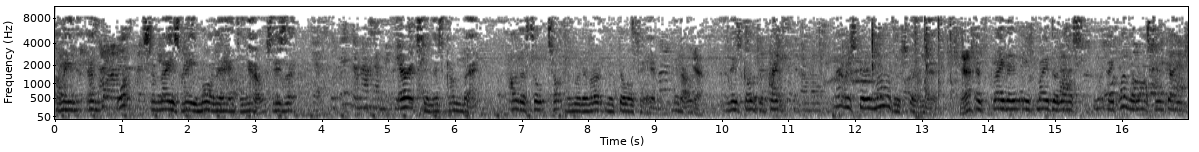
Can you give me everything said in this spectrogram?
I mean, and what's amazed me more than anything else is that Eriksen has come back. I'd have thought Tottenham would have opened the door for him, you know. Yeah. And he's gone to Brent, Now he's doing marvellous down there. Yeah. He's played. He's made the last. They've won the last two games.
